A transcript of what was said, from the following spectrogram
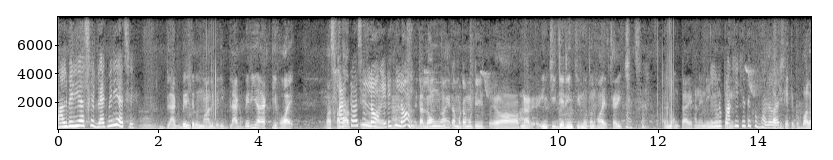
মালবেরি আছে ব্ল্যাকবেরি আছে? ব্ল্যাকবেরি দেখুন মালবেরি ব্ল্যাকবেরি আর একটি হয় বা সাদা আছে লং এটা কি লং? এটা লং নয় এটা মোটামুটি আপনার ইঞ্চি দেড় ইঞ্চির মতন হয় সাইজ আচ্ছা। লংটা এখানে নেই লংটা পাখি খেতে খুব ভালো পাখি খেতে খুব ভালো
